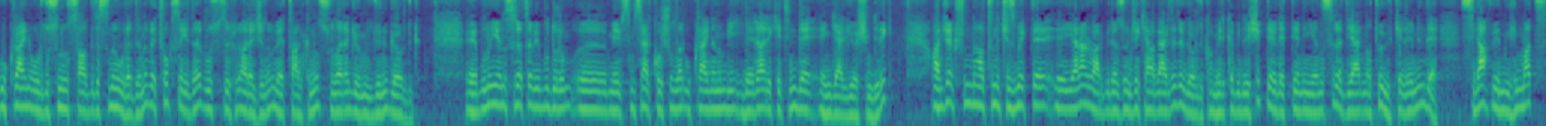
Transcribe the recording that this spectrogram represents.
Ukrayna ordusunun saldırısına uğradığını ve çok sayıda Rus zırhlı aracının ve tankının sulara gömüldüğünü gördük. E, bunun yanı sıra tabii bu durum e, mevsimsel koşullar Ukrayna'nın bir ileri hareketini de engelliyor şimdilik. Ancak şunun altını çizmekte e, yarar var. Biraz önceki haberde de gördük. Amerika Birleşik Devletleri'nin yanı sıra diğer NATO ülkelerinin de silah ve mühimmat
